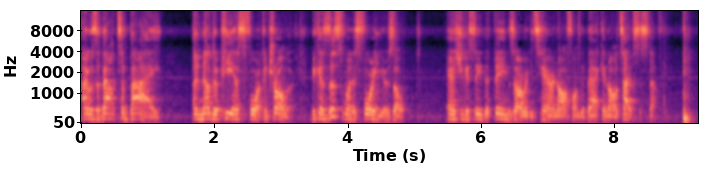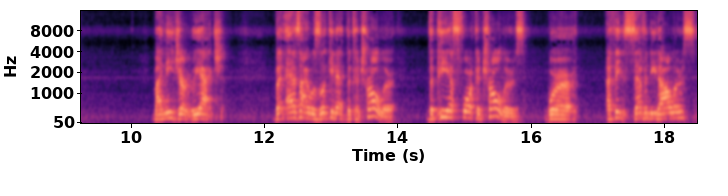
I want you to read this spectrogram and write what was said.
I was about to buy another PS4 controller because this one is four years old. As you can see, the thing's already tearing off on the back and all types of stuff my knee jerk reaction. But as I was looking at the controller, the PS4 controllers were, I think, $70, $60,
